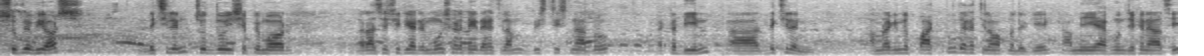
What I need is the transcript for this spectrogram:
সুপ্রিয় ভিউয়ার্স, দেখছিলেন চোদ্দোই সেপ্টেম্বর রাজশাহী সিটিহাটের মহিষাটা থেকে দেখাচ্ছিলাম বৃষ্টি স্নাত একটা দিন। দেখছিলেন, আমরা কিন্তু পার্ট টু দেখাচ্ছিলাম আপনাদেরকে। আমি এখন যেখানে আছি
